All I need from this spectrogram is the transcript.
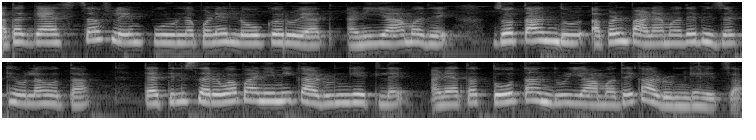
आता गॅसचा फ्लेम पूर्णपणे लो करूयात आणि यामध्ये जो तांदूळ आपण पाण्यामध्ये भिजत ठेवला होता त्यातील सर्व पाणी मी काढून घेतले आणि आता तो तांदूळ यामध्ये काढून घ्यायचा.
